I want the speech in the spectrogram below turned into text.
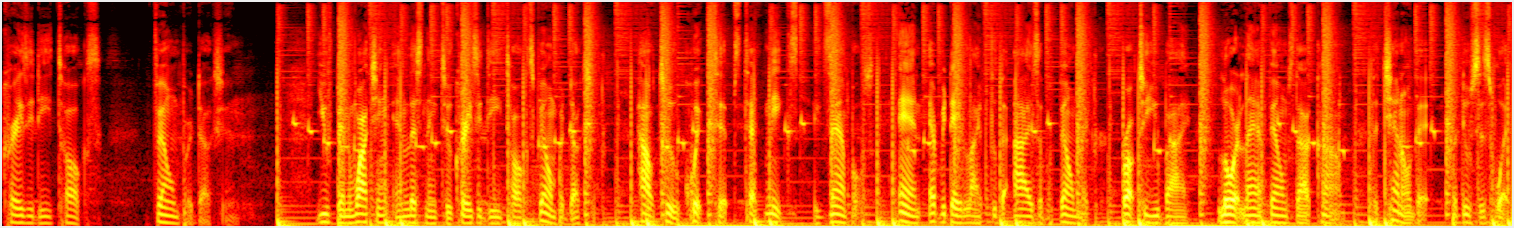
Crazy Dee Talks Film Production. You've been watching and listening to Crazy Dee Talks Film Production. How to, quick tips, techniques, examples, and everyday life through the eyes of a filmmaker. Brought to you by LordlandFilms.com, the channel that produces what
